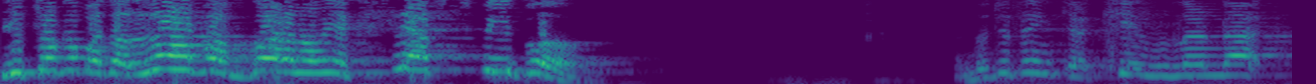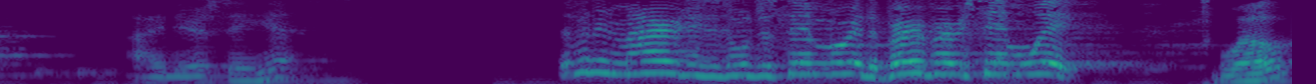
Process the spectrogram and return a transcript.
you talk about the love of God and how He accepts people. Don't you think your kid would learn that? I dare say yes. Even in marriages, it's the same way, the very, very same way. Well,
